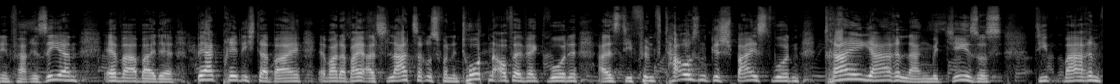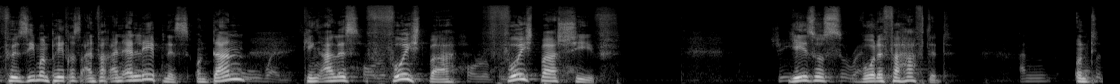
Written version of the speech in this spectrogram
den Pharisäern. Er war bei der Bergpredigt dabei. Er war dabei, als Lazarus von den Toten auferweckt wurde, als die 5000 gespeist wurden. Drei Jahre lang mit Jesus, die waren für Simon Petrus einfach ein Erlebnis. Und dann ging alles furchtbar, furchtbar schief. Jesus wurde verhaftet. Und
